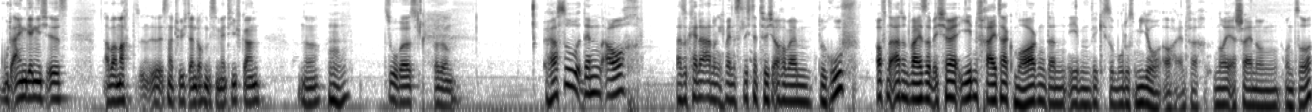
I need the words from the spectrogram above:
gut eingängig ist, aber macht, äh, ist natürlich dann doch ein bisschen mehr Tiefgang, ne, Mhm. sowas, also. Hörst du denn auch, also keine Ahnung, ich meine, es liegt natürlich auch in meinem Beruf auf eine Art und Weise, aber ich höre jeden Freitagmorgen dann eben wirklich so Modus Mio auch einfach Neuerscheinungen und so.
